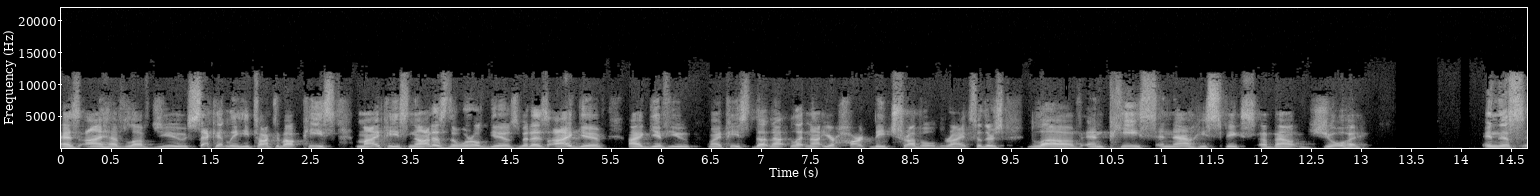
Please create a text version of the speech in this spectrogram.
as I have loved you. Secondly, he talked about peace, my peace, not as the world gives, but as I give, I give you my peace. Let not, let not your heart be troubled, right? So there's love and peace. And now he speaks about joy. In this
